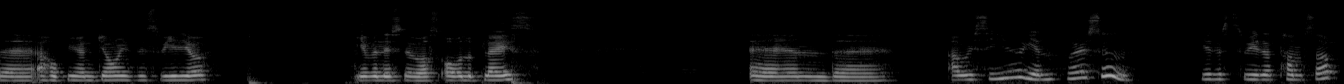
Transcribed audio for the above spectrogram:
uh, I hope you enjoyed this video even if it was all over the place and uh, I will see you again very soon. Give this video a thumbs up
